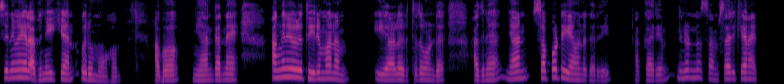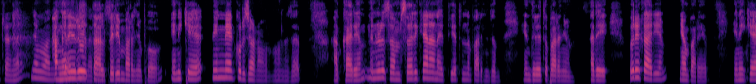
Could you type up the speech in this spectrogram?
സിനിമയിൽ അഭിനയിക്കാൻ ഒരു മോഹം. അപ്പോൾ ഞാൻ തന്നെ അങ്ങനെ ഒരു തീരുമാനം ഇയാൾ എടുത്തതുകൊണ്ട് അതിന് ഞാൻ സപ്പോർട്ട് ചെയ്യാമെന്ന് കരുതി. അക്കാര്യം നിന്നോടൊന്ന് സംസാരിക്കാനായിട്ടാണ് ഞാൻ വന്നത് അങ്ങനെ ഒരു. താല്പര്യം പറഞ്ഞപ്പോൾ എനിക്ക് നിന്നെ കുറിച്ചാണ് ഓർമ്മ വന്നത്. അക്കാര്യം നിന്നോട് സംസാരിക്കാനാണ് എത്തിയതെന്ന് പറഞ്ഞതും ഇന്ദ്രിയത്ത് പറഞ്ഞു? അതെ ഒരു കാര്യം ഞാൻ പറയാം. എനിക്ക്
